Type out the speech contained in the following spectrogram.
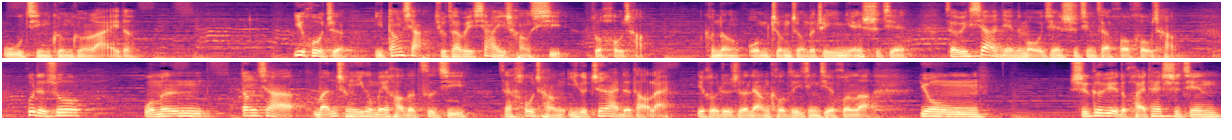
无尽滚滚来的。亦或者你当下就在为下一场戏做后场，可能我们整整的这一年时间，在为下一年的某一件事情在后后场，或者说我们当下完成一个美好的自己，在后场一个真爱的到来，亦或者是两口子已经结婚了，用十个月的怀胎时间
